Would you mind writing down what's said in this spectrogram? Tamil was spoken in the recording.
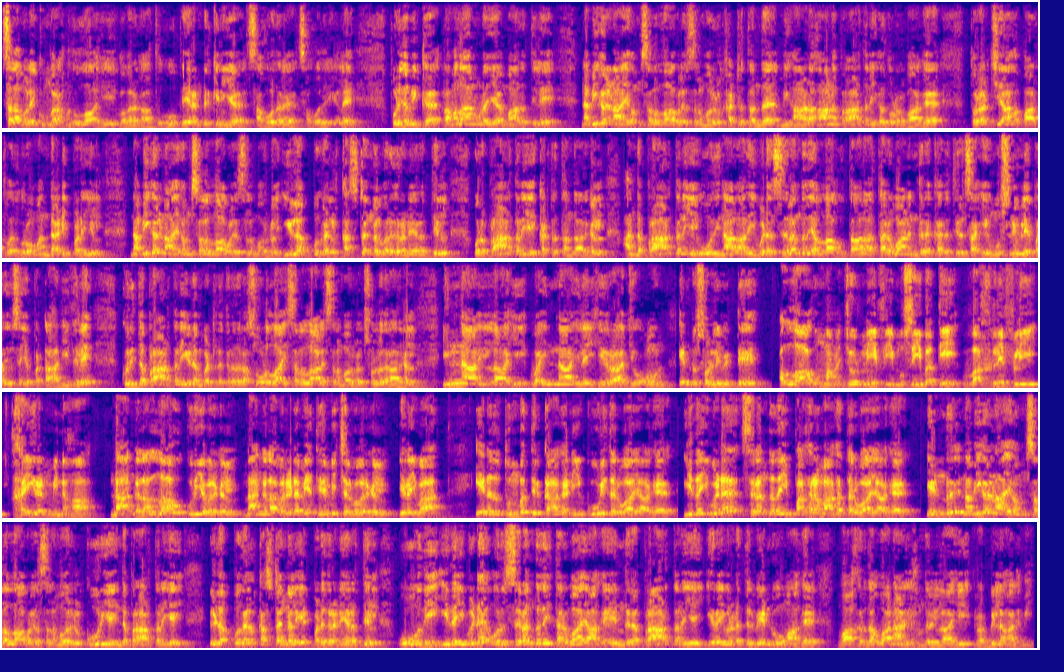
அஸ்ஸலாமு அலைக்கும் வரஹ்மத்துல்லாஹி வபரகாத்துஹு. பேரன்பிற்கினிய சகோதர சகோதரிகளே புனிதமிக்க ரமதானுடைய மாதத்திலே நபிகள் நாயகம் சல்லாஹ் அலுவலம் அவர்கள் கற்றுத்தந்த மிக அழகான பிரார்த்தனைகள் தொடர்பாக தொடர்ச்சியாக பார்த்து வருகிறோம். அந்த அடிப்படையில் நபிகள் நாயகம் சல்லா அலிஸ்லாம் அவர்கள் இழப்புகள் கஷ்டங்கள் வருகிற நேரத்தில் ஒரு பிரார்த்தனையை கற்றுத்தந்தார்கள் அந்த பிரார்த்தனையை ஓதினால் அதை விட சிறந்ததை அல்லாஹு தாலா தருவான் என்கிற கருத்தில் சஹி முஸ்லிம்லே பதிவு செய்யப்பட்ட அதீதிலே குறித்த பிரார்த்தனை இடம்பெற்றிருக்கிறது. ரசூலுல்லாய் சல்லா அலிஸ்லாம் அவர்கள் சொல்லுகிறார்கள் இன்னா இல்லாஹி வ இன்னா இலைஹி ராஜோன் என்று சொல்லிவிட்டு அல்லாஹும் அஜுர்னி ஃபி முசீபதி வஹ்லிஃப்லி ஹைரன் மின்ஹா நாங்கள் அல்லாஹ்வுக்குரியவர்கள் நாங்கள் அவரிடமே திரும்பிச் செல்பவர்கள். இறைவா எனது துன்பத்திற்காக நீ கூலி தருவாயாக. இதைவிட சிறந்ததை பகரமாக தருவாயாக என்று நபிகள் நாயகம் சல்லா அலுவலம் அவர்கள் கூறிய இந்த பிரார்த்தனையை இழப்புகள் கஷ்டங்கள் ஏற்படுகிற நேரத்தில் ஓதி இதைவிட ஒரு சிறந்ததை தருவாயாக என்கிற பிரார்த்தனையை இறைவனிடத்தில் வேண்டுவோமாக. வாஹிர் தவானா அல்ஹம்துலில்லாஹி ரப்பில் ஆலமீன்.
